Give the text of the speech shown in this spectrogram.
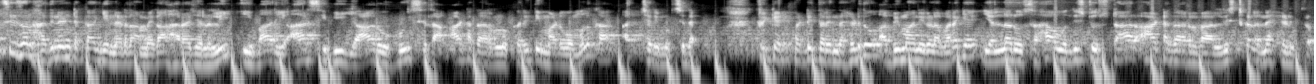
ಸೀಸನ್ ಹದಿನೆಂಟಕ್ಕಾಗಿ ನಡೆದ ಮೆಗಾ ಹರಾಜಿನಲ್ಲಿ ಈ ಬಾರಿ ಆರ್ಸಿಬಿ ಯಾರು ಊಹಿಸಿದ ಆಟಗಾರರನ್ನು ಖರೀದಿ ಮಾಡುವ ಮೂಲಕ ಅಚ್ಚರಿ ಮೂಡಿಸಿದೆ. ಕ್ರಿಕೆಟ್ ಪಂಡಿತರಿಂದ ಹಿಡಿದು ಅಭಿಮಾನಿಗಳವರೆಗೆ ಎಲ್ಲರೂ ಸಹ ಒಂದಿಷ್ಟು ಸ್ಟಾರ್ ಆಟಗಾರರ ಲಿಸ್ಟ್ಗಳನ್ನು ಹೇಳಿದ್ರು.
